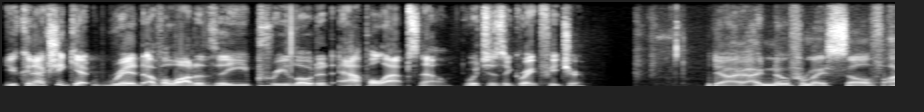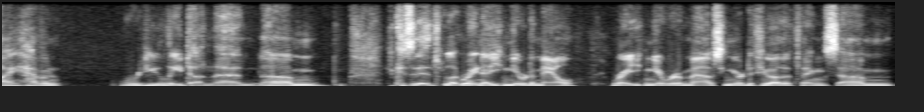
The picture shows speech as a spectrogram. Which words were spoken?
you can actually get rid of a lot of the preloaded Apple apps now, which is a great feature. Yeah, I know for myself, I haven't really done that um, because right now you can get rid of mail, right? You can get rid of maps, you can get rid of a few other things. Um,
